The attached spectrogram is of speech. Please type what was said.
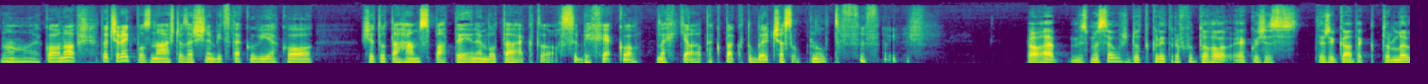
No, jako, no, to člověk pozná, až to začne být takový jako že to tahám z paty, nebo tak, to asi bych jako nechtěla, tak pak to bude čas utnout. No a my jsme se už dotkli trochu toho, jakože jste říkal, tak tohle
